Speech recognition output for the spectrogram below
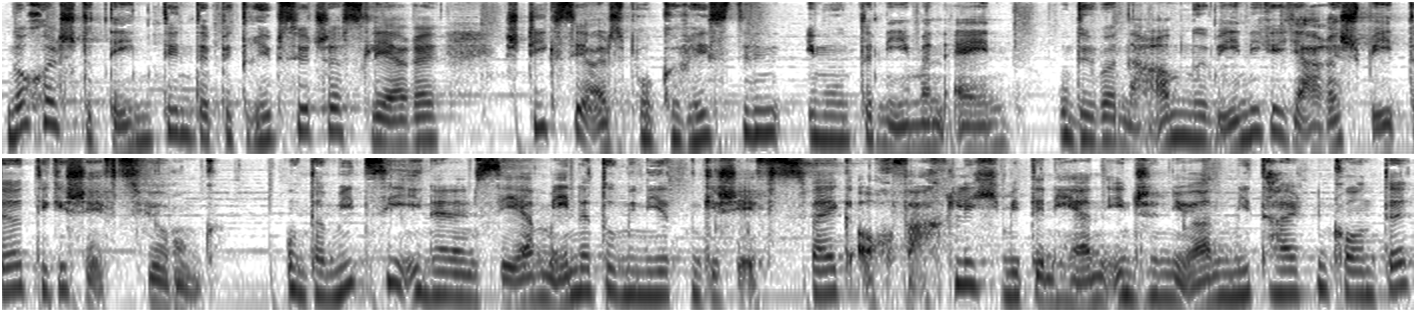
Noch als Studentin der Betriebswirtschaftslehre stieg sie als Prokuristin im Unternehmen ein und übernahm nur wenige Jahre später die Geschäftsführung. Und damit sie in einem sehr männerdominierten Geschäftszweig auch fachlich mit den Herren Ingenieuren mithalten konnte,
